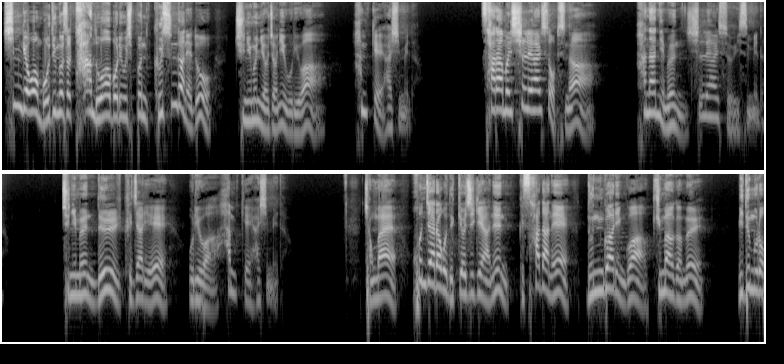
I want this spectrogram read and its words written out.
힘겨워 모든 것을 다 놓아버리고 싶은 그 순간에도 주님은 여전히 우리와 함께 하십니다. 사람은 신뢰할 수 없으나 하나님은 신뢰할 수 있습니다. 주님은 늘 그 자리에 우리와 함께 하십니다. 정말 혼자라고 느껴지게 하는 그 사단의 눈가림과 귀마감을 믿음으로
